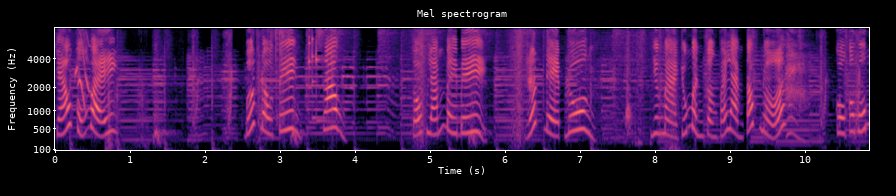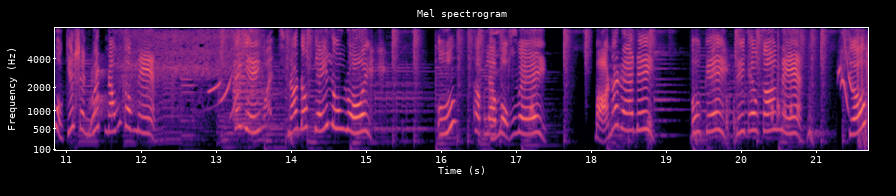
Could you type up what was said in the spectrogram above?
Cháu cũng vậy. Bước đầu tiên. Xong. Tốt lắm, baby. Rất đẹp luôn. Nhưng mà chúng mình cần phải làm tóc nữa. Cô có muốn một chiếc sandwich nóng không nè? Cái gì? Nó đốt giấy luôn rồi. Ủa, thật là bụng về. Bỏ nó ra đi. Ok đi theo con nè. Chốt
